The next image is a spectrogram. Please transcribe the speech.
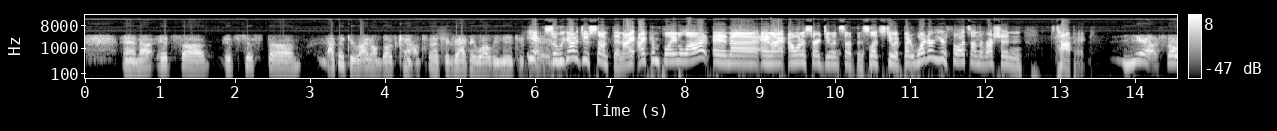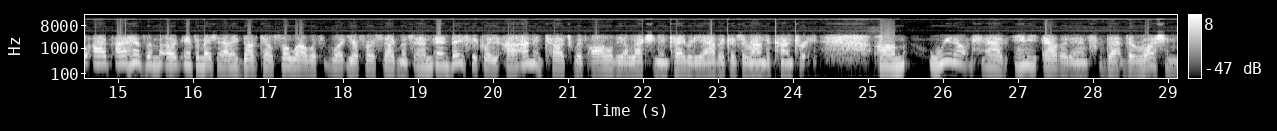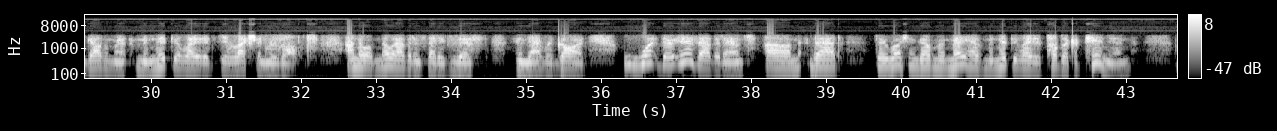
and uh, it's uh, it's just uh, I think you're right on both counts. That's exactly what we need to do. Yeah, so we got to do something. I, I complain a lot, and uh, and I, I want to start doing something. So let's do it. But what are your thoughts on the Russian topic? Yeah, so I, I have some uh, information I think dovetails so well with what your first segments, and and basically uh, I'm in touch with all of the election integrity advocates around the country. Um, we don't have any evidence that the Russian government manipulated election results. I know of no evidence that exists in that regard. What there is evidence um, that the Russian government may have manipulated public opinion,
